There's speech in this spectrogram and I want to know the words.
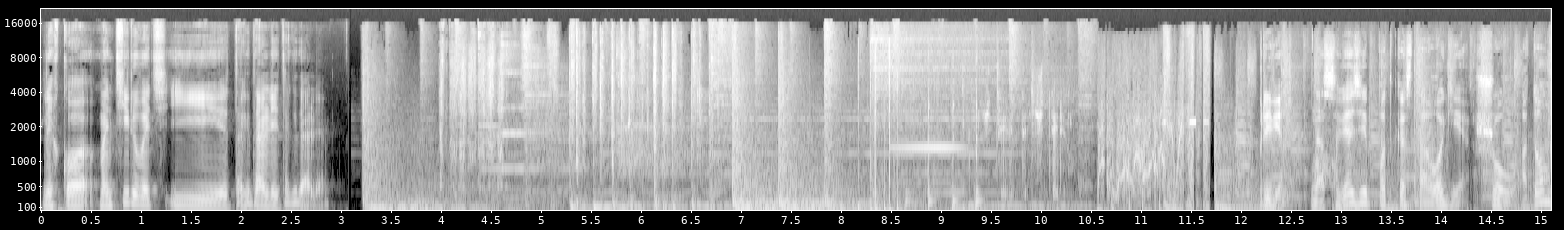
легко монтировать и так далее, и так далее. Привет! На связи подкастология, шоу о том,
